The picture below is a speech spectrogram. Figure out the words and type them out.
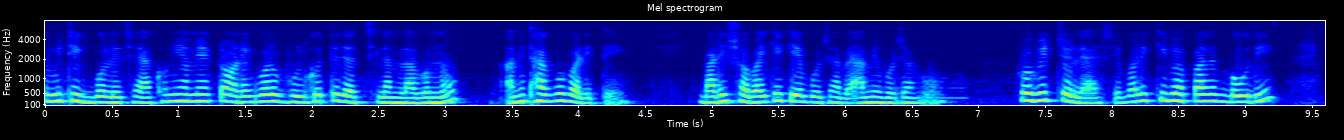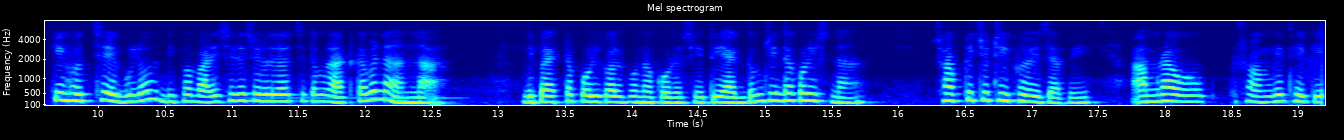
তুমি ঠিক বলেছ, এখনই আমি একটা অনেক বড় ভুল করতে যাচ্ছিলাম লাবণ্য। আমি থাকব বাড়িতে। বাড়ির সবাইকে কে বোঝাবে? আমি বোঝাবো। প্রবীর চলে আসে, বলে, কি ব্যাপার বৌদি? কি হচ্ছে এগুলো? দীপা বাড়ি ছেড়ে চলে যাচ্ছে, তোমরা আটকাবে না? না। দীপা একটা পরিকল্পনা করেছে, তুই একদম চিন্তা করিস না। সব কিছু ঠিক হয়ে যাবে। আমরা ও সঙ্গে থেকে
